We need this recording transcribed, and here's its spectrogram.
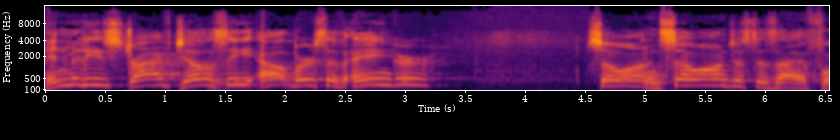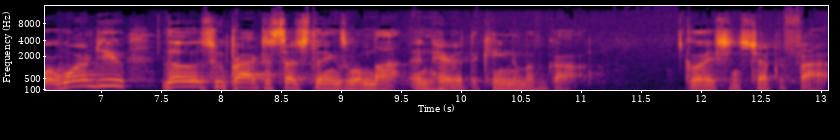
enmity, strife, jealousy, outbursts of anger, so on and so on, just as I have forewarned you, those who practice such things will not inherit the kingdom of God. Galatians chapter 5.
